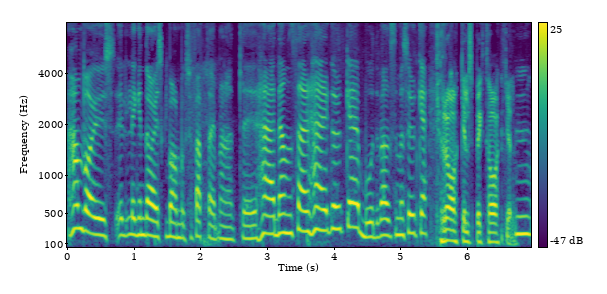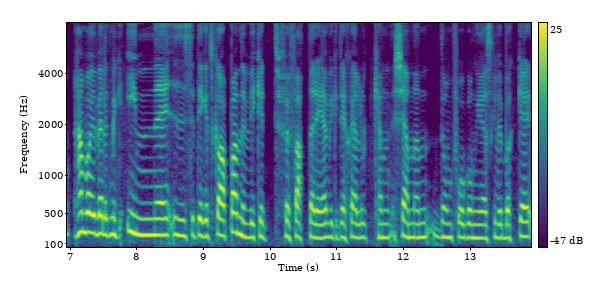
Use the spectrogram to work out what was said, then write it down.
han var ju legendarisk barnboksförfattare bland annat. eh, Här dansar herrgurka, både vals och mazurka. Krakelspektakel. Mm, han var ju väldigt mycket inne i sitt eget skapande, vilket författare är, vilket jag själv kan känna de få gånger jag skriver böcker.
